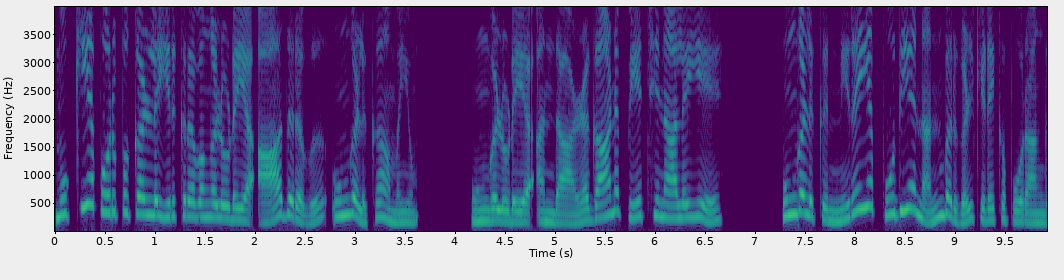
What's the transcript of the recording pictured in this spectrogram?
முக்கிய பொறுப்புகள்ல இருக்கிறவங்களுடைய ஆதரவு உங்களுக்கு அமையும். உங்களுடைய அந்த அழகான பேச்சினாலேயே உங்களுக்கு நிறைய புதிய நண்பர்கள் கிடைக்கப் போறாங்க.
